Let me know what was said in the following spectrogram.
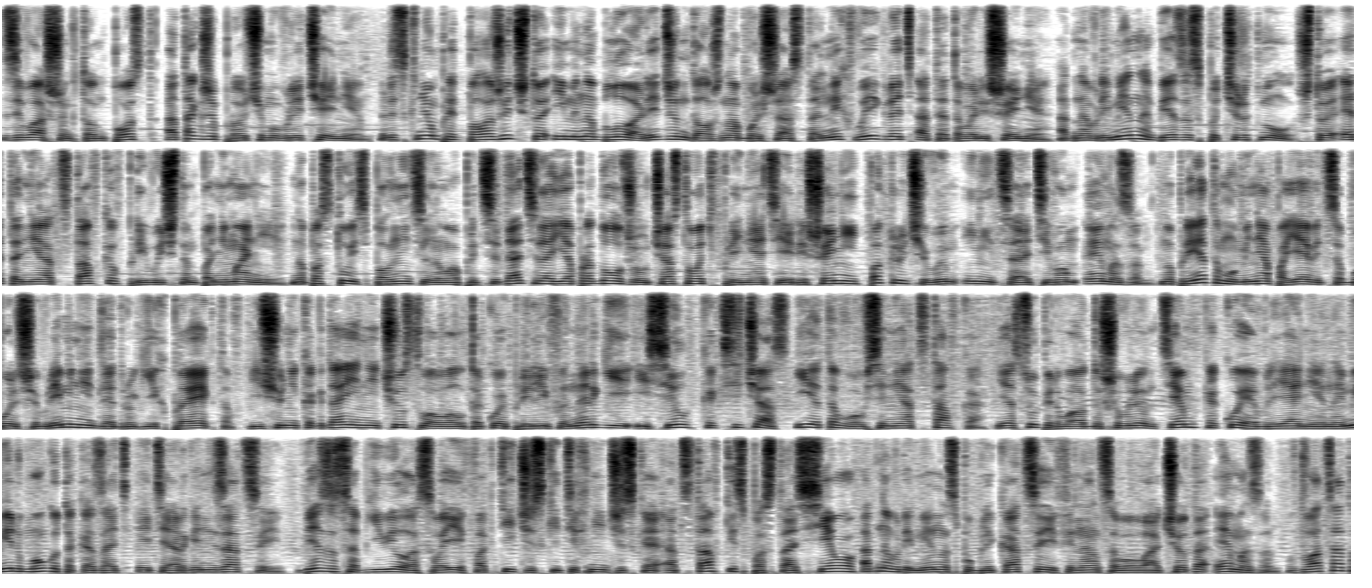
The Washington Post, а также прочим увлечениям. Рискнем предположить, что именно Blue Origin должна больше остальных выиграть от этого решения. Одновременно Безос подчеркнул, что это не отставка в привычном понимании. На посту исполнительного председателя я продолжу участвовать в принятии решений по ключевым инициативам Amazon Amazon, но при этом у меня появится больше времени для других проектов. Еще никогда я не чувствовал такой прилив энергии и сил, как сейчас, и это вовсе не отставка. Я супер воодушевлен тем, какое влияние на мир могут оказать эти организации. Безос объявил о своей фактически технической отставке с поста SEO одновременно с публикацией финансового отчета Amazon. В 2020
